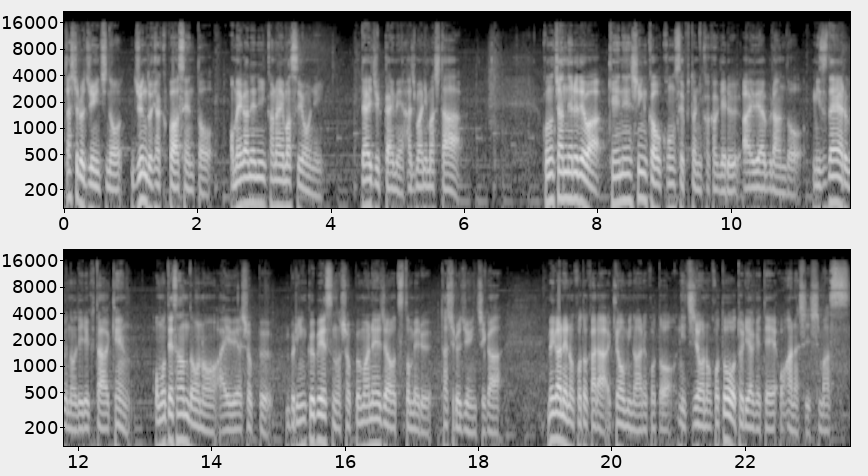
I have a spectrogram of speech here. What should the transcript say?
田代純一の純度100%お眼鏡に叶えますように。第10回目始まりました。このチャンネルでは経年進化をコンセプトに掲げるアイウェアブランド水ダイアログのディレクター兼表参道のアイウェアショップブリンクベースのショップマネージャーを務める田代純一がメガネのことから興味のあること日常のことを取り上げてお話しします。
